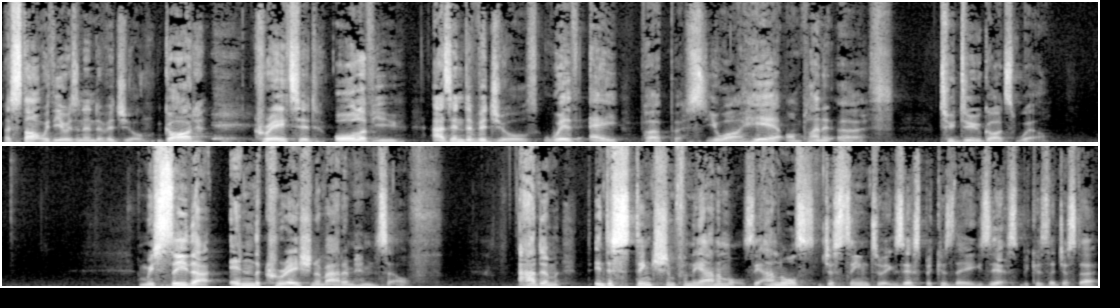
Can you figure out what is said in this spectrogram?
Let's start with you as an individual. God created all of you as individuals with a purpose. You are here on planet Earth to do God's will. And we see that in the creation of Adam himself. Adam, in distinction from the animals, the animals just seem to exist because they exist, because they're just a,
